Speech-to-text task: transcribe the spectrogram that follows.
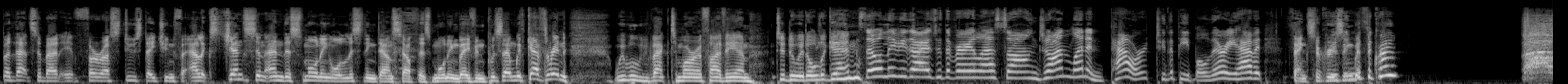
But that's about it for us. Do stay tuned for Alex Jensen and this morning, or listening down south this morning, Wave in Busan with Catherine. We will be back tomorrow at 5 a.m. to do it all again. So we'll leave you guys with the very last song, John Lennon, "Power to the People." There you have it. Thanks for cruising with the crew. People.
